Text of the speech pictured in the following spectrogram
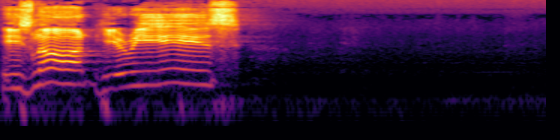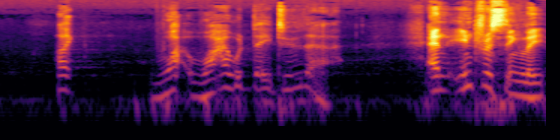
he's not, here he is. Like, why, why would they do that? And interestingly,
